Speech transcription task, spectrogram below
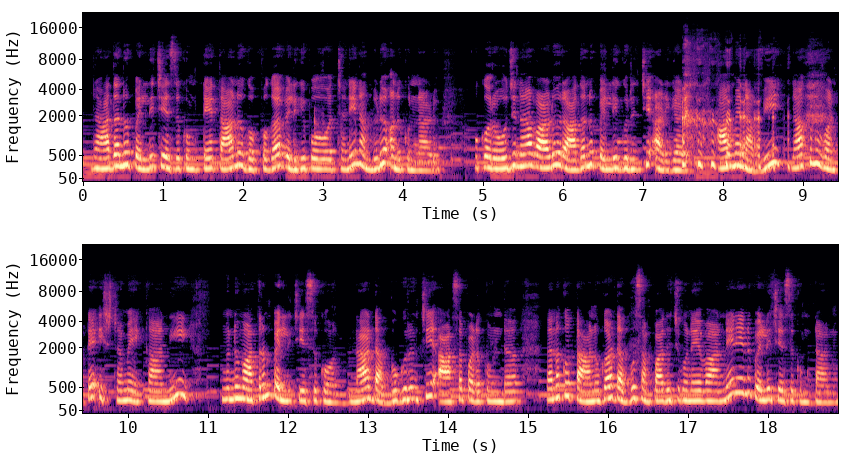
రాధను పెళ్ళి చేసుకుంటే తాను గొప్పగా వెలిగిపోవచ్చని నందుడు అనుకున్నాడు. ఒక రోజున వాడు రాధను పెళ్ళి గురించి అడిగాడు. ఆమె నవ్వి నాకు నువ్వంటే ఇష్టమే కానీ నిన్ను మాత్రం పెళ్ళి చేసుకోను. నా డబ్బు గురించి ఆశపడకుండా తనకు తానుగా డబ్బు సంపాదించుకునేవాడినే నేను పెళ్ళి చేసుకుంటాను.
